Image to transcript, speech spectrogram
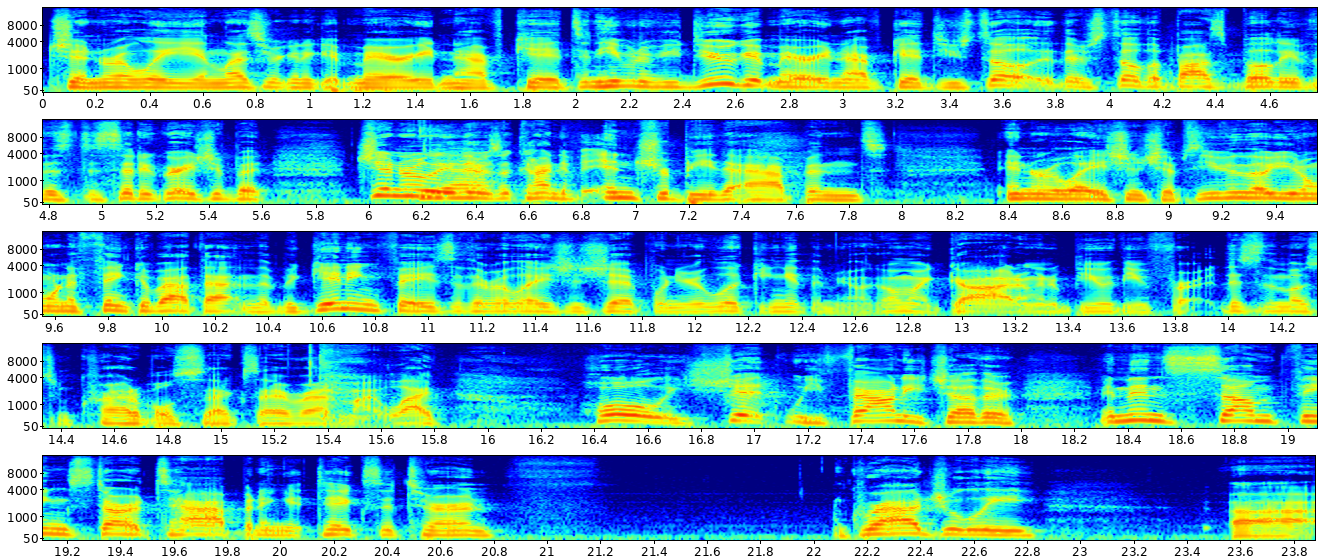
generally unless you're going to get married and have kids and even if you do get married and have kids you still there's still the possibility of this disintegration but generally Yeah. there's a kind of entropy that happens in relationships. Even though you don't want to think about that in the beginning phase of the relationship when you're looking at them you're like oh my god i'm going to be with you for this is the most incredible sex i ever had in my life. Holy shit we found each other. And then something starts happening. It takes a turn. Gradually uh,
